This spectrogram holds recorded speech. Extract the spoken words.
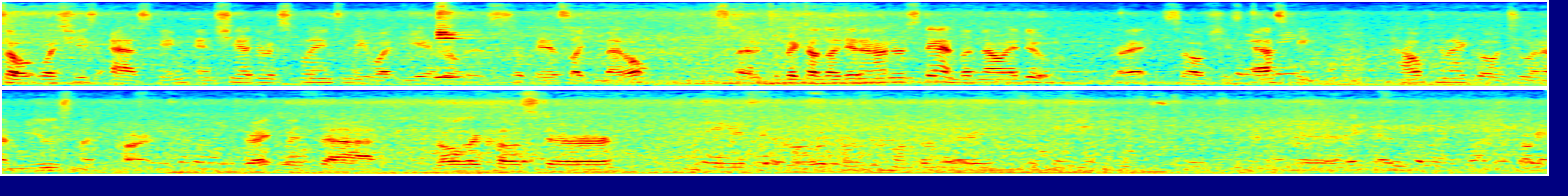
So what she's asking, and she had to explain to me what hierro is. Okay, it's like metal, uh, because I didn't understand, but now I do, right? So she's asking, how can I go to an amusement park, right? With uh, roller coaster. ¿se dice roller coaster? Montón de- Okay.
